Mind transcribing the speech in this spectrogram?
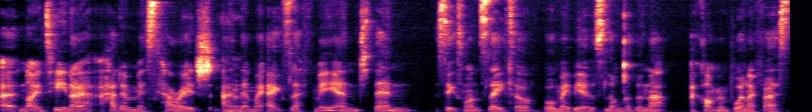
at 19, I had a miscarriage, and Yeah. then my ex left me, and then six months later, or maybe it was longer than that. I can't remember when I first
